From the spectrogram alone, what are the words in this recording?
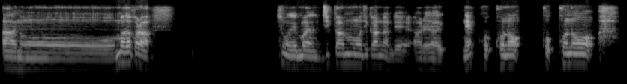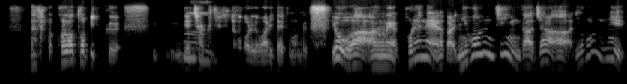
あのーまあだから、そうね、まあ時間も時間なんで、あれだね、ここの、ここの、なんだろう、このトピックで着地したところで終わりたいと思うんで、要は、あのね、これね、だから日本人が、じゃあ、日本に、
